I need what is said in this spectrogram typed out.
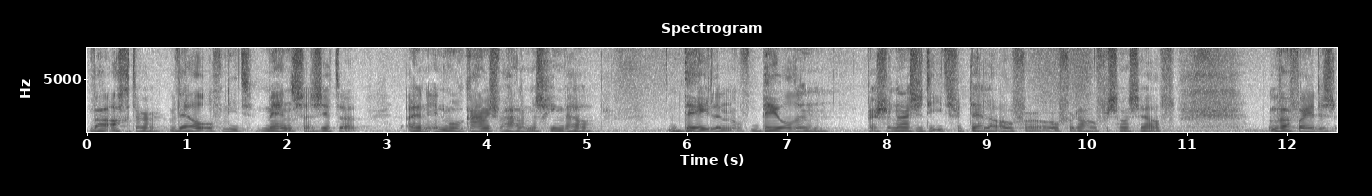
waarachter wel of niet mensen zitten. En in Murakami's verhalen misschien wel delen of beelden, personages die iets vertellen over, over de hoofdpersoon zelf. Waarvan je dus,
